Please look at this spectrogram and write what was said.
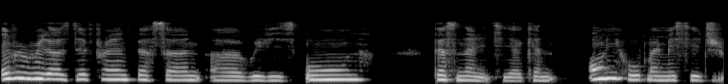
Every reader is different person uh, with his own personality. I can only hope my message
